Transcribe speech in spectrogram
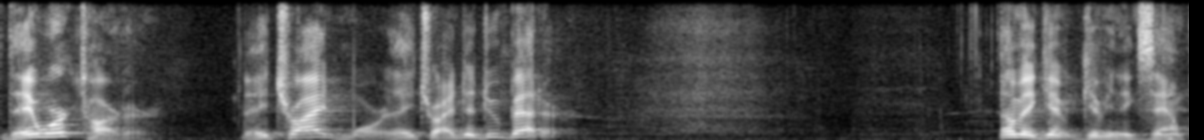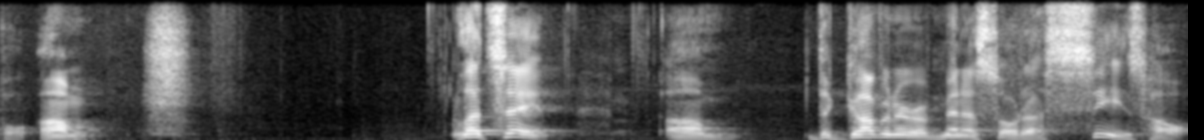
They worked harder, they tried more, they tried to do better. Let me give, give you an example. Um, let's say um, the governor of Minnesota sees how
